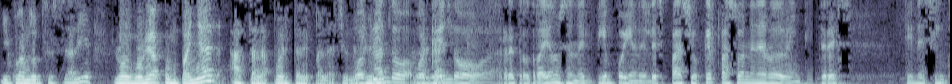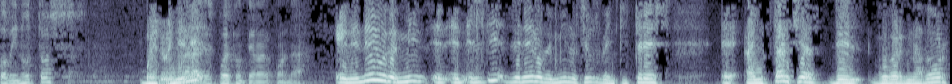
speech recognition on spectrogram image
y cuando salía los volvió a acompañar hasta la puerta de Palacio Nacional. Volviendo, volviendo, retrotrayéndonos en el tiempo y en el espacio. ¿Qué pasó en enero de 23? ¿Tienes cinco minutos Bueno, en enero, después continuar con la... en enero de mil- en, en el 10 de enero de 1923, eh, a instancias del gobernador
